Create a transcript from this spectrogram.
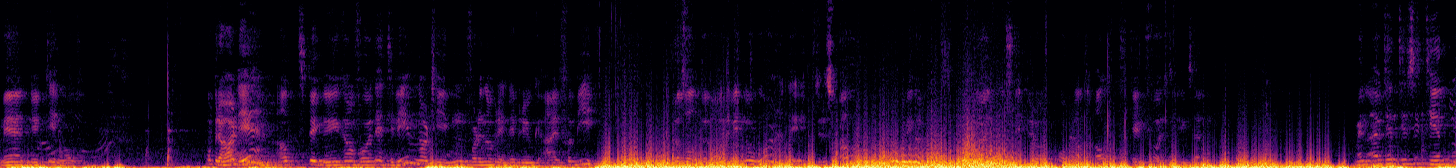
med nytt innhold. Og bra er det at bygninger kan få et etterliv når tiden for den opprinnelige bruk er forbi. Tross alt bevarer vi noe, det ytre skal. Vi slipper å overlate alt til forestillingsevnen. Men autentisiteten,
